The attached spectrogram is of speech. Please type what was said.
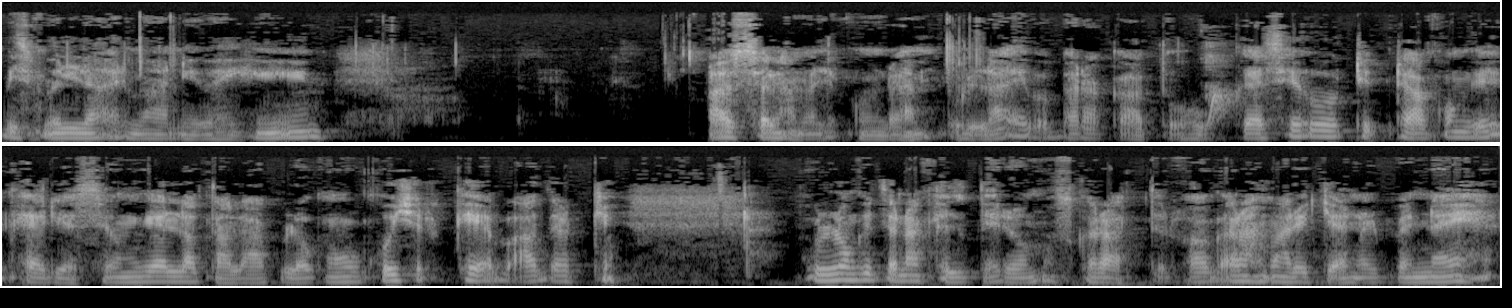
बिस्मिल्लाहिर्रहमानिर्रहीम अस्सलाम वालेकुम रहमतुल्लाहि व बरकातुहू। कैसे हो? ठीक ठाक होंगे? खैरियत से होंगे? अल्लाह ताला आप लोगों को खुश रखे, आबाद रखे। फूलों की तरह खिलते रहो, मुस्कुराते रहो। अगर हमारे चैनल पर नए हैं,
